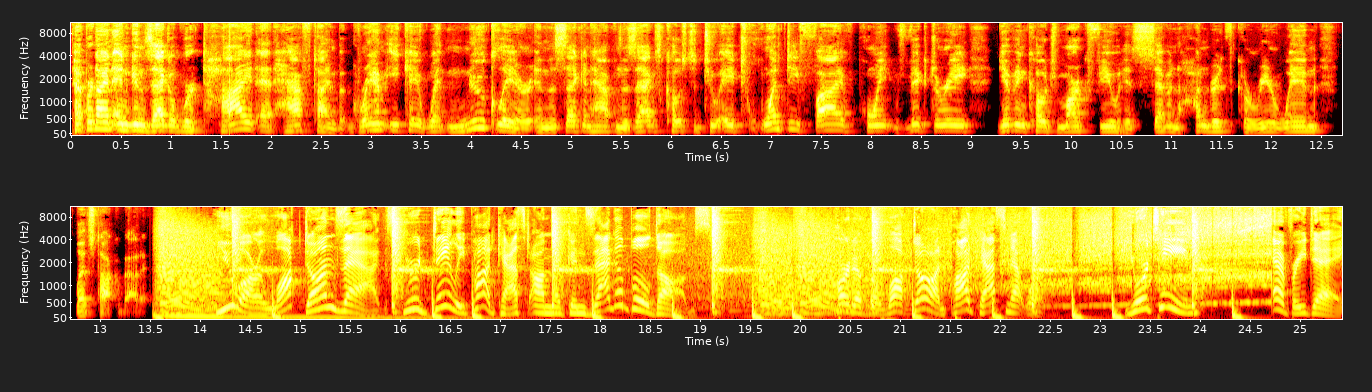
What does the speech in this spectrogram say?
Pepperdine and Gonzaga were tied at halftime, but Graham Ike went nuclear in the second half, and the Zags coasted to a 25 point victory, giving coach Mark Few his 700th career win. Let's talk about it. You are Locked On Zags, your daily podcast on the Gonzaga Bulldogs, part of the Locked On Podcast Network. Your team every day.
